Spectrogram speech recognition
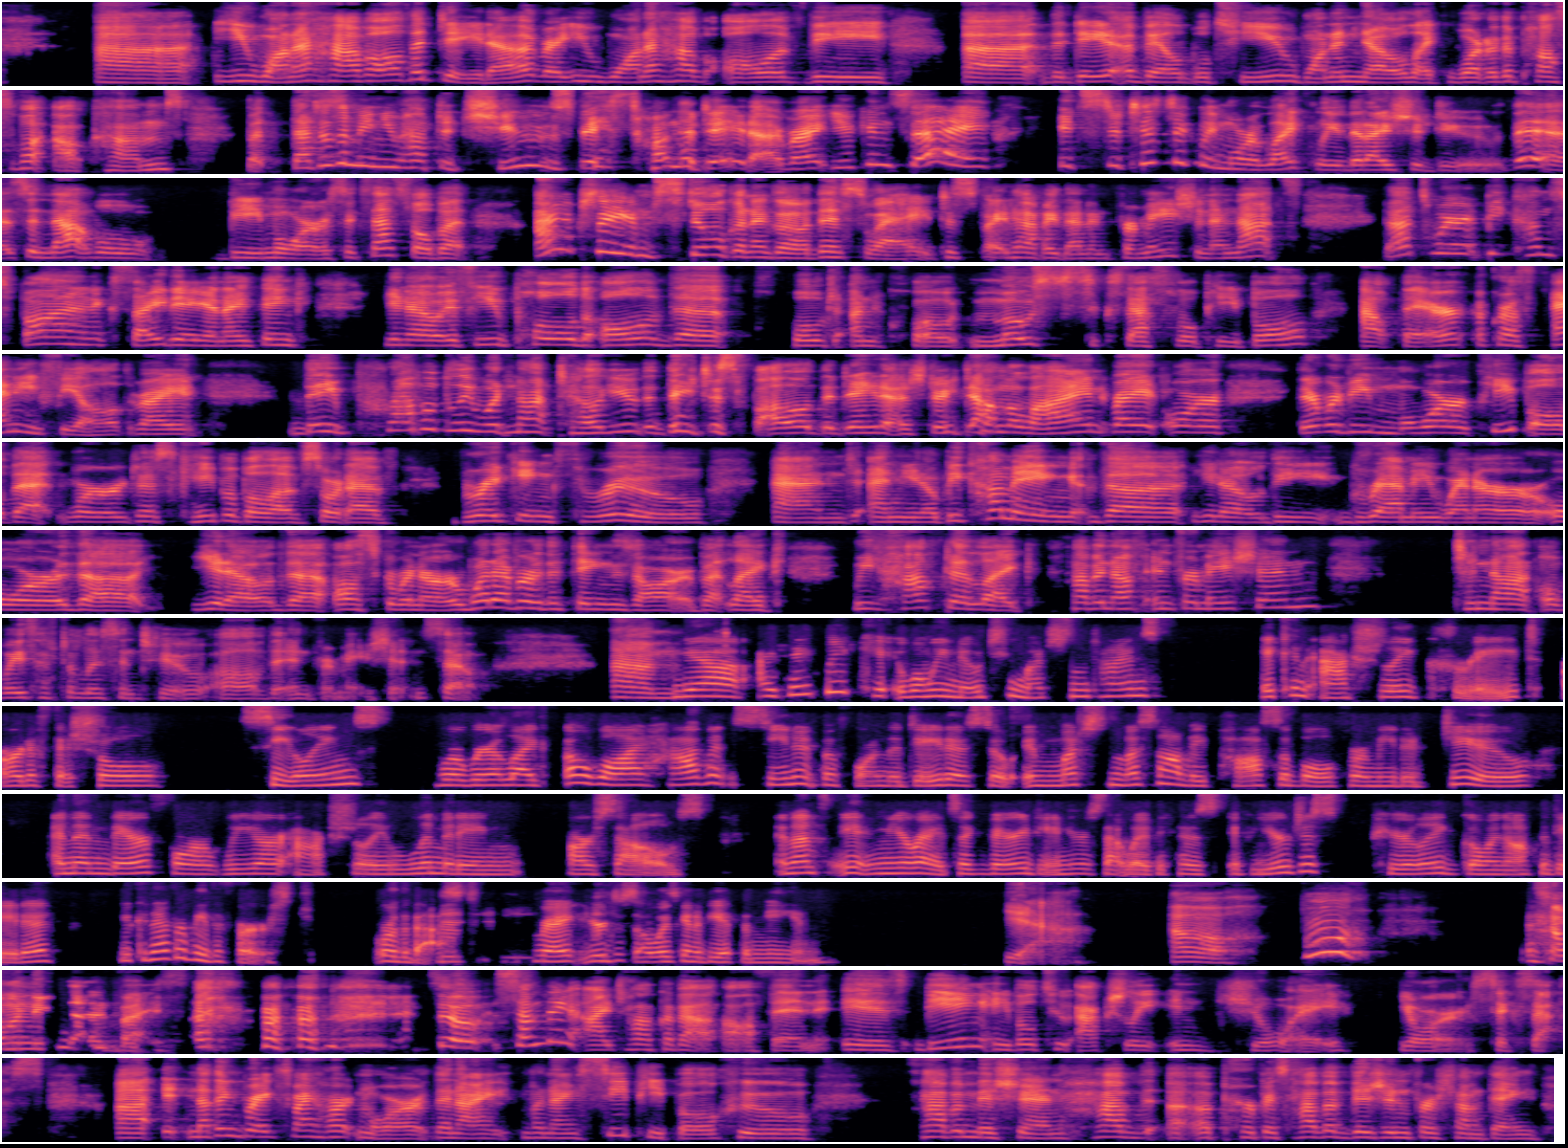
uh, you want to have all the data right? You want to have all of the uh, the data available to you, want to know like what are the possible outcomes, but that doesn't mean you have to choose based on the data, right? You can say it's statistically more likely that I should do this and that will be more successful, but I actually am still going to go this way despite having that information. And that's that's where it becomes fun and exciting. And I think, you know, if you pulled all of the quote unquote most successful people out there across any field, right? They probably would not tell you that they just followed the data straight down the line, right? Or there would be more people that were just capable of sort of breaking through and and you know becoming the you know the grammy winner or the you know the oscar winner or whatever the things are but like we have to like have enough information to not always have to listen to all of the information so um yeah i think we can, when we know too much sometimes it can actually create artificial ceilings where we're like, oh, well, I haven't seen it before in the data. So it must, must not be possible for me to do. And then therefore we are actually limiting ourselves. And that's, and you're right. It's like very dangerous that way because if you're just purely going off the data, you can never be the first or the best, mm-hmm. right? You're just always going to be at the mean. Yeah. Oh, woo. Someone needs that advice. so, something I talk about often is being able to actually enjoy your success. Uh, it, nothing breaks my heart more than I when I see people who have a mission, have a, a purpose, have a vision for something,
